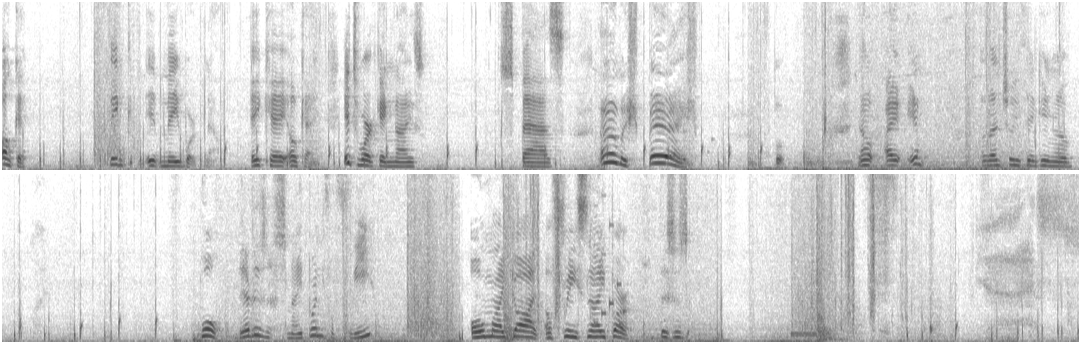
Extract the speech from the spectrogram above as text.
Okay. Think it may work. AK, okay. It's working, guys. Spaz. I'm a spaz. Oh. Now, I am eventually thinking of... Whoa, there is a sniper for free? Oh my god, a free sniper. This is... Yes.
